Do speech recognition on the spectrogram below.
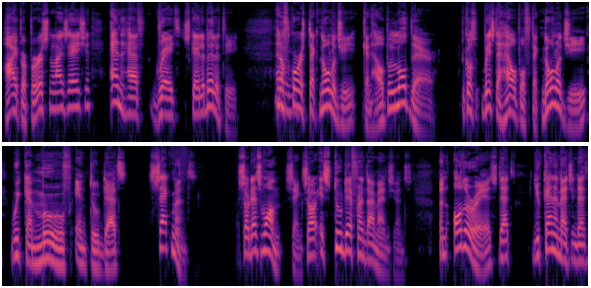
hyper personalization and have great scalability? And of hmm. course, technology can help a lot there. Because with the help of technology, we can move into that segment. So that's one thing. So it's two different dimensions. Another is that you can imagine that,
